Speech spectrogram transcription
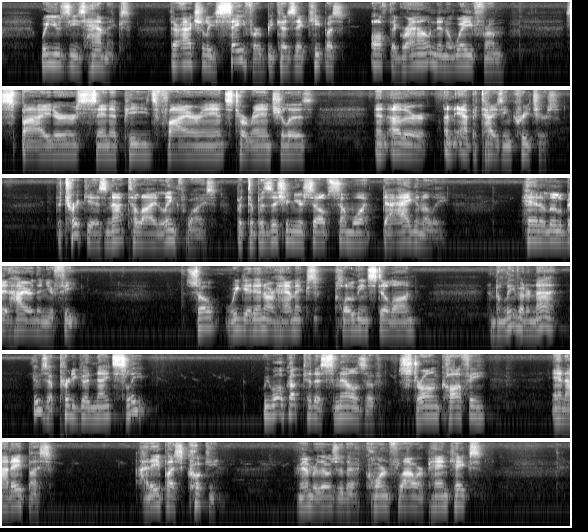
we use these hammocks. They're actually safer because they keep us off the ground and away from spiders, centipedes, fire ants, tarantulas, and other unappetizing creatures. The trick is not to lie lengthwise, but to position yourself somewhat diagonally, head a little bit higher than your feet. So we get in our hammocks, clothing still on, and believe it or not, it was a pretty good night's sleep. We woke up to the smells of strong coffee and arepas, arepas cooking. Remember, those are the corn flour pancakes?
